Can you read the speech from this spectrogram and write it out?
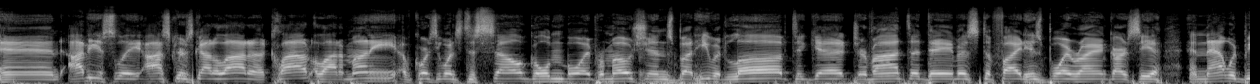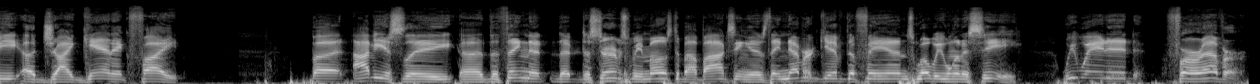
And obviously, Oscar's got a lot of clout, a lot of money. Of course, he wants to sell Golden Boy Promotions, but he would love to get Gervonta Davis to fight his boy Ryan Garcia, and that would be a gigantic fight. But obviously, uh, the thing that, that disturbs me most about boxing is they never give the fans what we want to see. We waited forever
